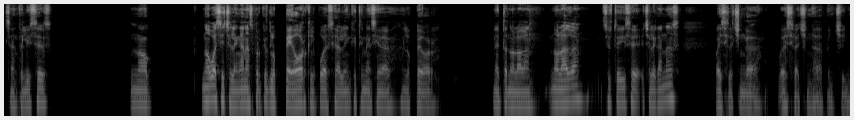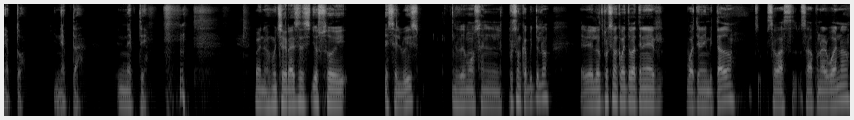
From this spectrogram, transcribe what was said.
sean felices. No, no voy a decir ganas porque es lo peor que le puede decir a alguien que tiene ansiedad. Lo peor. Neta, no lo hagan. No lo hagan. Si usted dice échale ganas, va decir la chingada. Va decir la chingada, pinche inepto. Inepta. Inepte. bueno, muchas gracias. Yo soy ese Luis. Nos vemos en el próximo capítulo. El, otro próximo capítulo va a tener, voy a tener invitado. Se va, se va a poner bueno.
